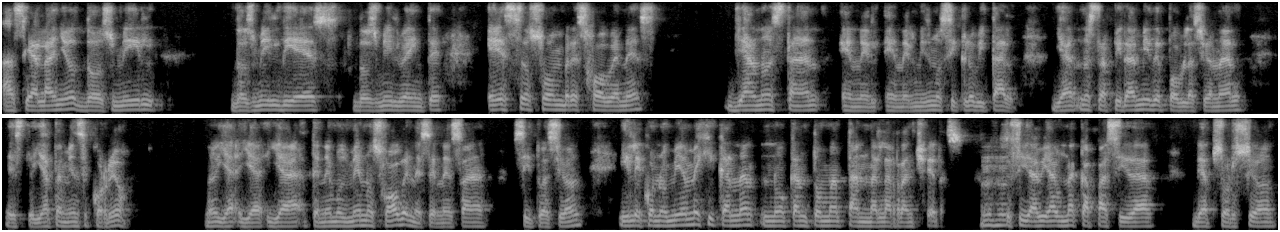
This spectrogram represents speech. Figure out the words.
hacia el año 2000, 2010, 2020, esos hombres jóvenes ya no están en el, en el mismo ciclo vital. Ya nuestra pirámide poblacional este, ya también se corrió. ¿no? Ya, ya, ya tenemos menos jóvenes en esa situación y la economía mexicana no cantó tan malas rancheras. Entonces sí había una capacidad de absorción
